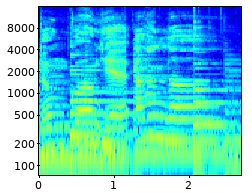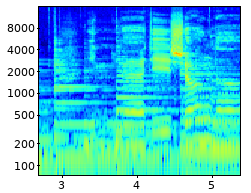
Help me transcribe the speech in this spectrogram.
灯光也暗，乐低声了，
